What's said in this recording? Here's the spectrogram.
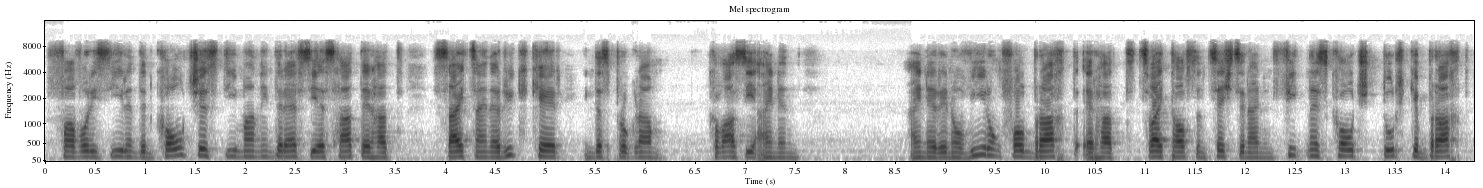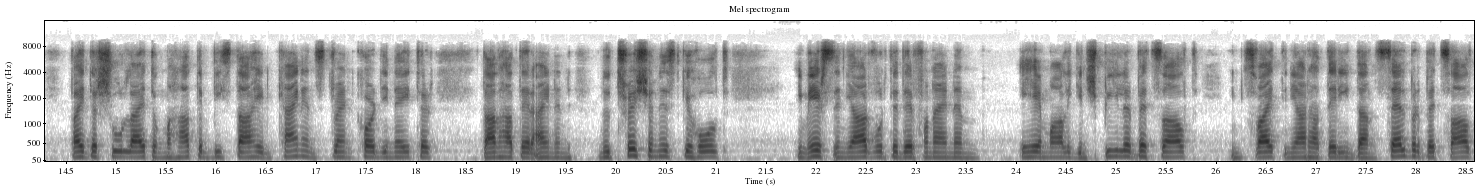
favorisierenden Coaches, die man in der FCS hat. Er hat seit seiner Rückkehr in das Programm quasi einen, eine Renovierung vollbracht. Er hat 2016 einen Fitnesscoach durchgebracht bei der Schulleitung. Man hatte bis dahin keinen Strength Coordinator. Dann hat er einen Nutritionist geholt. Im ersten Jahr wurde der von einem ehemaligen Spieler bezahlt. Im zweiten Jahr hat er ihn dann selber bezahlt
